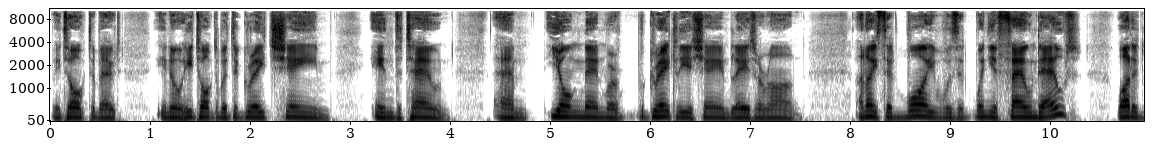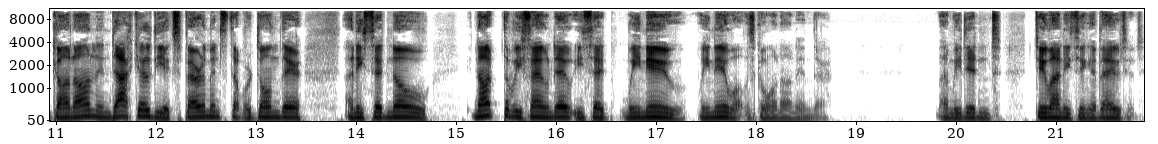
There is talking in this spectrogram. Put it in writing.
We talked about, you know, he talked about the great shame in the town. Um, young men were greatly ashamed later on. And I said, why was it when you found out? What had gone on in Dachau, the experiments that were done there. And he said, no, not that we found out. He said, we knew, we knew what was going on in there. And we didn't do anything about it.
